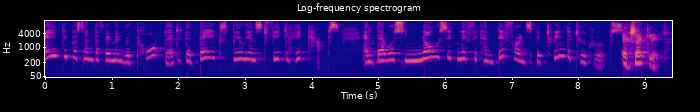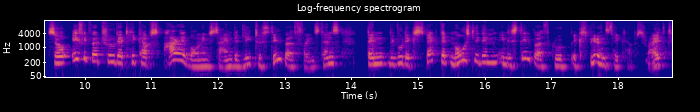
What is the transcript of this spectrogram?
80% of women reported that they experienced fetal hiccups, and there was no significant difference between the two groups. Exactly. So, if it were true that hiccups are a warning sign that lead to stillbirth, for instance, then we would expect that mostly women in the stillbirth group experienced hiccups, right?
